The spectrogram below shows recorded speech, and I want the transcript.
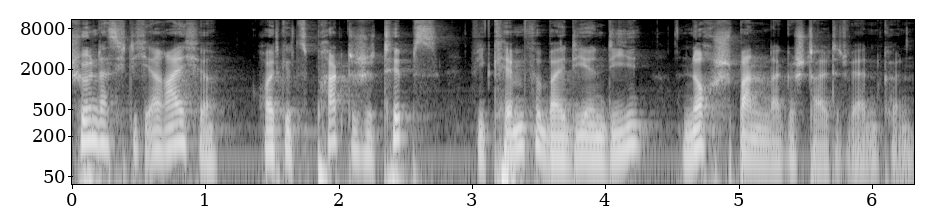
Schön, dass ich dich erreiche. Heute gibt es praktische Tipps, wie Kämpfe bei DD noch spannender gestaltet werden können.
